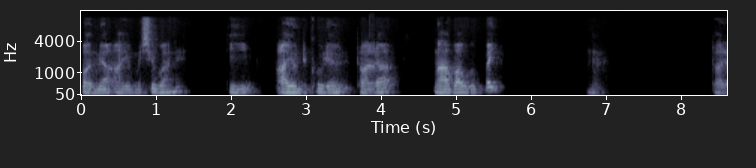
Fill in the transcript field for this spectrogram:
ဘောဓမြအာယုမရှုပါနဲ့ဒီအာယုတစ်ခုတည်းဒါရငါးပေါက်ကိုပိတ်ဒါရ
